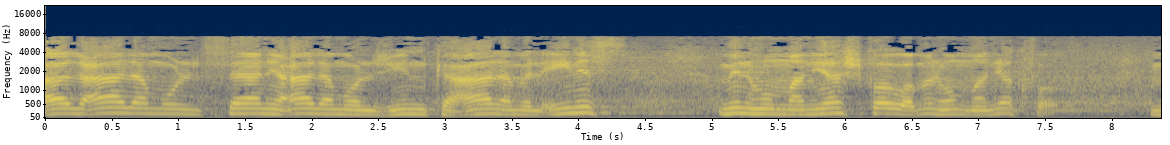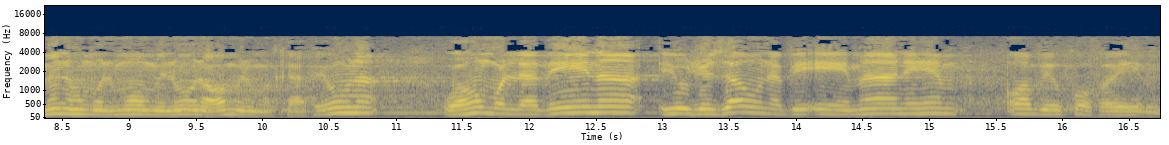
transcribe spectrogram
العالم الثاني عالم الجن كعالم الإنس منهم من يشكر ومنهم من يكفر. منهم المؤمنون ومنهم الكافرون وهم الذين يجزون بإيمانهم وبكفرهم.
